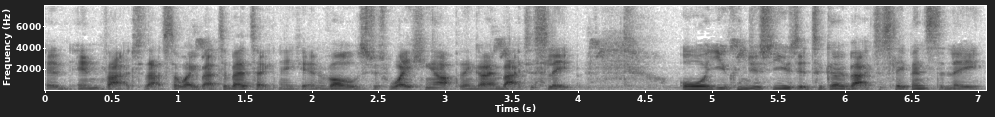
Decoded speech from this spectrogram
In, in fact, that's the wake back to bed technique. It involves just waking up and then going back to sleep. Or you can just use it to go back to sleep instantly,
